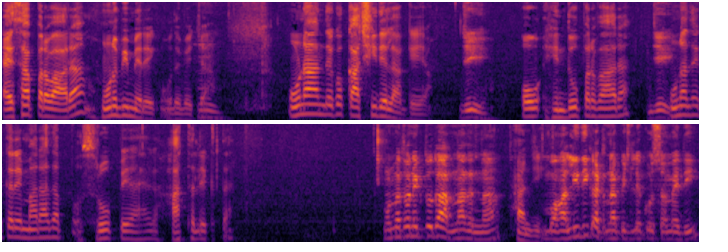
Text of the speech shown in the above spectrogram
ਐਸਾ ਪਰਿਵਾਰ ਆ ਹੁਣ ਵੀ ਮੇਰੇ ਉਹਦੇ ਵਿੱਚ ਆ। ਉਹਨਾਂ ਦੇ ਕੋ ਕਾਸ਼ੀ ਦੇ ਲਾਗੇ ਆ। ਜੀ। ਉਹ ਹਿੰਦੂ ਪਰਿਵਾਰ ਆ। ਉਹਨਾਂ ਦੇ ਘਰੇ ਮਹਾਰਾਜ ਦਾ ਸਰੂਪ ਪਿਆ ਹੈਗਾ ਹੱਥ ਲਿਖਤਾ ਹੁਣ ਮੈਂ ਤੁਹਾਨੂੰ ਇੱਕ ਉਦਾਹਰਨ ਦਿੰਨਾ। ਹਾਂਜੀ। ਮੋਹਾਲੀ ਦੀ ਘਟਨਾ ਪਿਛਲੇ ਕੁਝ ਸਮੇਂ ਦੀ।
